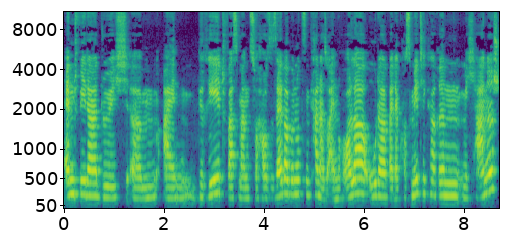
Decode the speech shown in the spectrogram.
Entweder durch ähm, ein Gerät, was man zu Hause selber benutzen kann, also einen Roller oder bei der Kosmetikerin mechanisch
